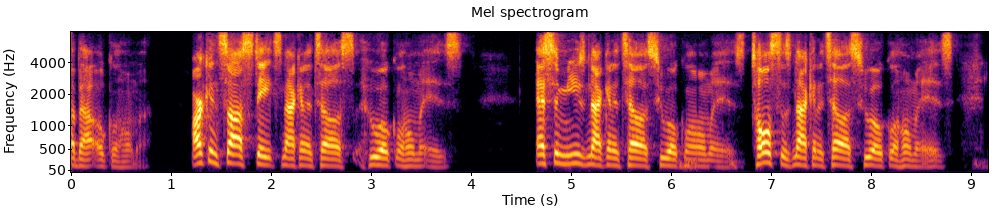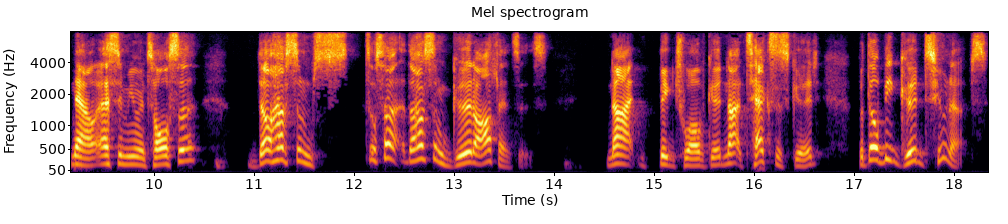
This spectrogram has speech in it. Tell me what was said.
about Oklahoma. Arkansas State's not going to tell us who Oklahoma is. SMU's not going to tell us who Oklahoma is. Tulsa's not going to tell us who Oklahoma is. Now, SMU and Tulsa, they'll have some they'll have some good offenses. Not Big 12 good, not Texas good, but they'll be good tune-ups.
